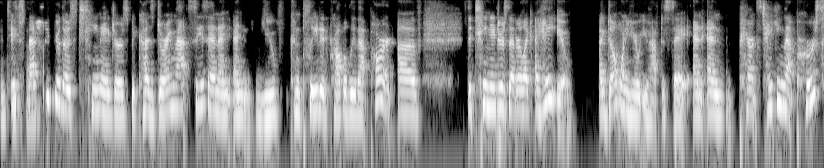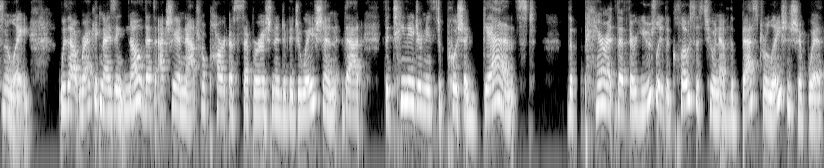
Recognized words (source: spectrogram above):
and teach especially them. for those teenagers because during that season and and you've completed probably that part of the teenagers that are like i hate you i don't want to hear what you have to say and and parents taking that personally without recognizing no that's actually a natural part of separation individuation that the teenager needs to push against the parent that they're usually the closest to and have the best relationship with.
